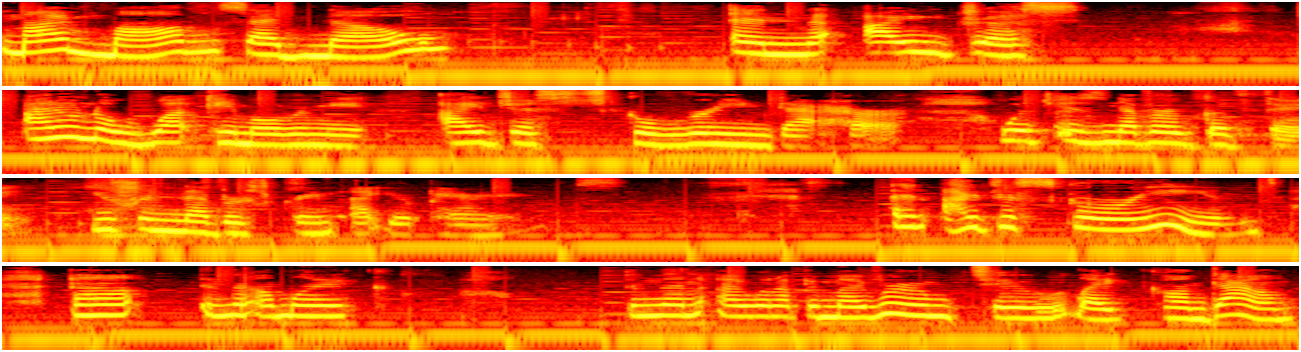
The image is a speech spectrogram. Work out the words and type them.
my mom said no. And I just, I don't know what came over me. I just screamed at her, which is never a good thing. You should never scream at your parents and I just screamed. Uh, and then I'm like, and then I went up in my room to like calm down,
